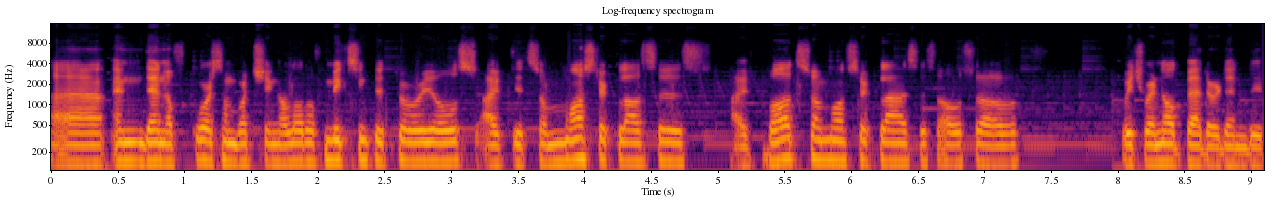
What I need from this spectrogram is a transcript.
Uh, and then of course I'm watching a lot of mixing tutorials. I've did some master classes. I've bought some master classes also. which were not better than the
